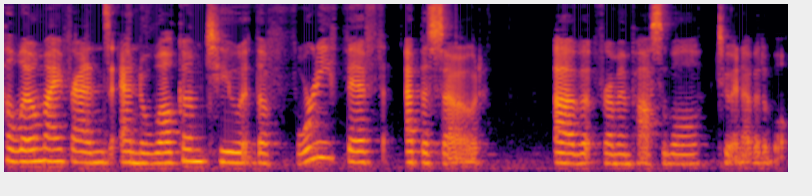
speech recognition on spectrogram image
Hello, my friends, and welcome to the 45th episode of From Impossible to Inevitable.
